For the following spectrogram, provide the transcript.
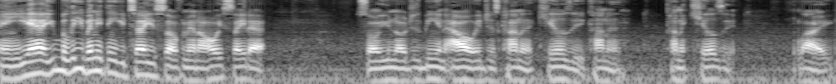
and yeah, you believe anything you tell yourself, man. I always say that. So, you know, just being out, it just kind of kills it. Kind of, kind of kills it. Like,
